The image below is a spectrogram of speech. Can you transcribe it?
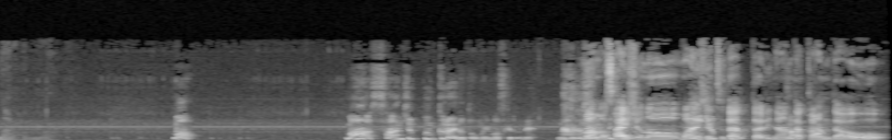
うん。なるほまあまあ30分くらいだと思いますけどね。どまあまあ最初のの前説だったりなんだかんだを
